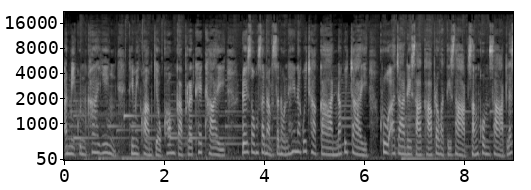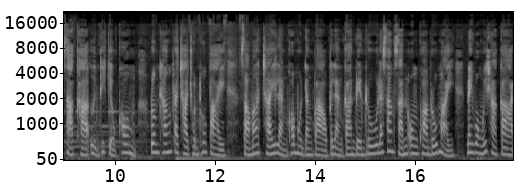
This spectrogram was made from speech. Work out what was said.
อันมีคุณค่ายิ่ง ที่มีความเกี่ยวข้องกับประเทศไทย โดยทรงสนับสนุนให้นักวิชาการ นักวิจัย ครูอาจารย์ในสาขาประวัติศาสตร์ สังคมศาสตร์และสาขาอื่นที่เกี่ยวข้อง รวมทั้งประชาชนทั่วไป สามารถใช้แหล่งข้อมูลดังกล่าวเป็นแหล่งการเรียนรู้และสร้างสรรค์องค์ความรู้ใหม่ ในวงวิชาการ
